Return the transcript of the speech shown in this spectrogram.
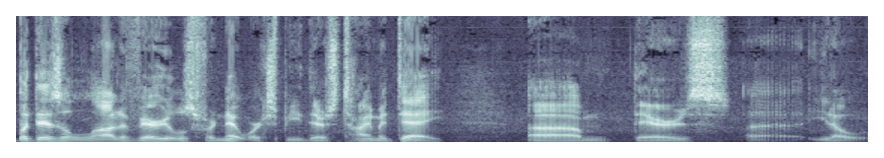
but there's a lot of variables for network speed. There's time of day. Um, there's uh, you know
